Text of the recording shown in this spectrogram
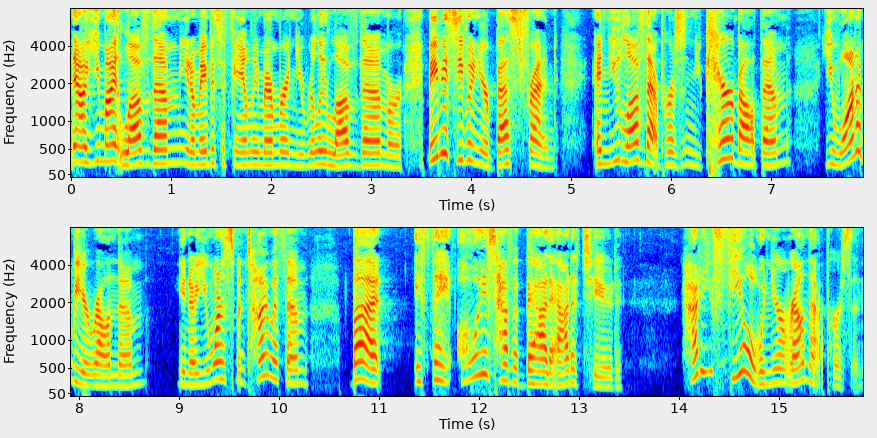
Now, you might love them, you know, maybe it's a family member and you really love them, or maybe it's even your best friend and you love that person, you care about them, you want to be around them, you know, you want to spend time with them, but if they always have a bad attitude, how do you feel when you're around that person?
